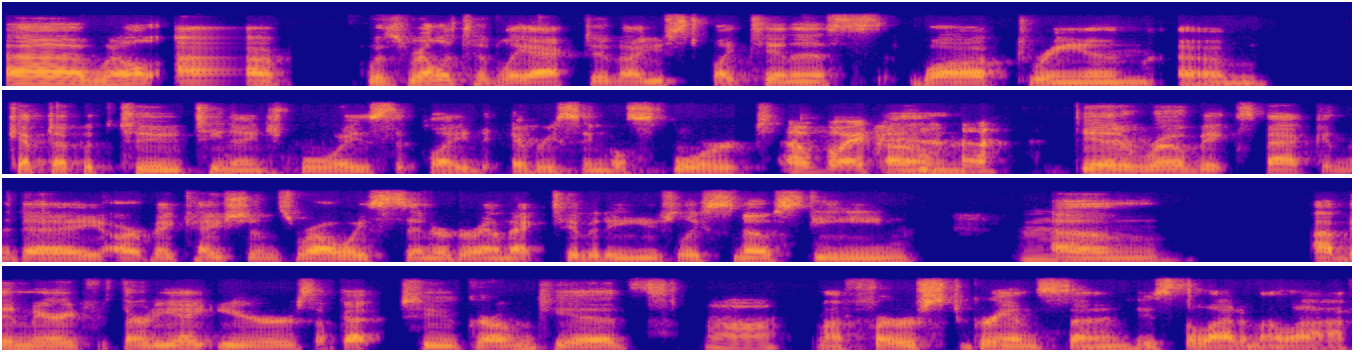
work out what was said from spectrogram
Uh, well, I was relatively active. I used to play tennis, walked, ran, um, kept up with two teenage boys that played every single sport. Oh boy. um, did aerobics back in the day. Our vacations were always centered around activity, usually snow skiing. Mm. Um, I've been married for 38 years. I've got two grown kids. Aww. My first grandson, who's the light of my life.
